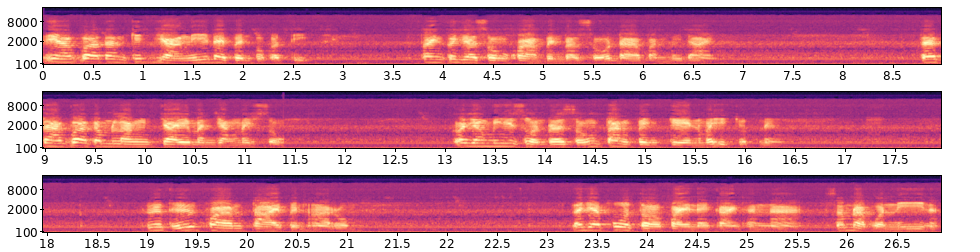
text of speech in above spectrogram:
นี่หากว่าท่านคิดอย่างนี้ได้เป็นปกติ ท่านก็จะทรงความเป็นประโสดาบันไม่ได้ แต่ถ้าว่ากำลังใจมันยังไม่ทรง ก็ยังมีส่วนประสงค์ตั้งเป็นเกณฑ์ไว้อีกจุดหนึ่ง คือถือความตายเป็นอารมณ์ และจะพูดต่อไปในการข้างหน้าสำหรับวันนี้นะ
